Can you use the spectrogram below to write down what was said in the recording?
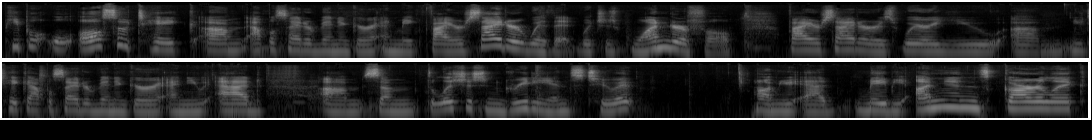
People will also take um, apple cider vinegar and make fire cider with it, which is wonderful. Fire cider is where you um, you take apple cider vinegar and you add um, some delicious ingredients to it. Um, you add maybe onions, garlic.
